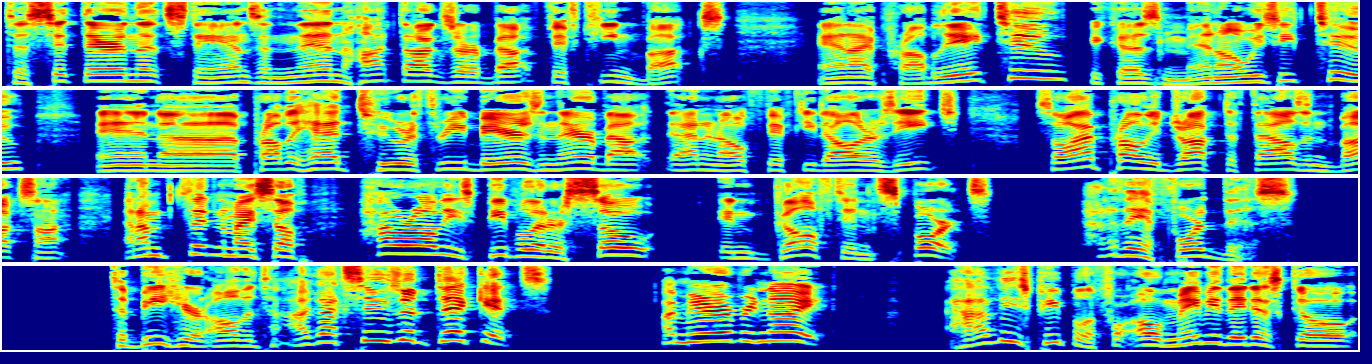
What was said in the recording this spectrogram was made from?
to sit there in the stands and then hot dogs are about 15 bucks and I probably ate two because men always eat two, and uh, probably had two or three beers, and they're about I don't know fifty dollars each. So I probably dropped a thousand bucks on, and I'm thinking to myself, how are all these people that are so engulfed in sports? How do they afford this? To be here all the time. I got season tickets. I'm here every night. How do these people afford? Oh, maybe they just go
